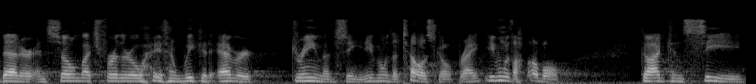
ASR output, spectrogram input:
better and so much further away than we could ever dream of seeing, even with a telescope, right? Even with a Hubble. God can see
